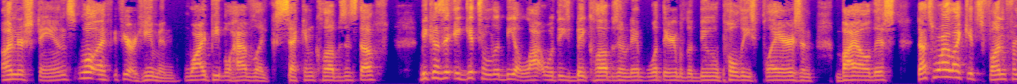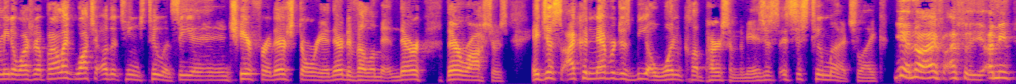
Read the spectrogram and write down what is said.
understands. Well, if, if you're a human, why people have like second clubs and stuff because it, it gets to be a lot with these big clubs and they, what they're able to do, pull these players and buy all this. That's why like it's fun for me to watch it, but I like watching other teams too and see and cheer for their story and their development and their their rosters. It just I could never just be a one club person to me. It's just it's just too much. Like yeah, no, I I feel you. I mean,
